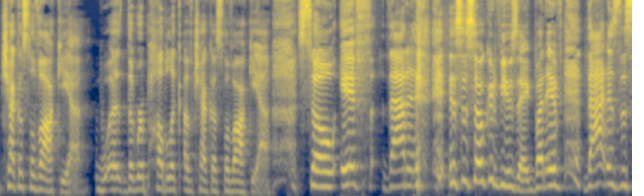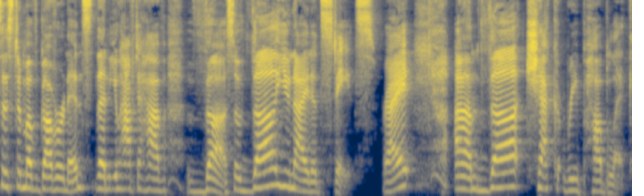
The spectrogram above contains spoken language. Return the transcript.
Czechoslovakia, the Republic of Czechoslovakia. So if that is, this is so confusing, but if that is the system of governance, then you have to have the. So the United States, right? Um, the Czech Republic.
